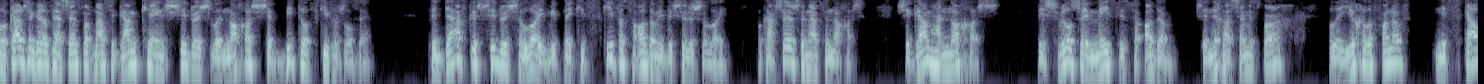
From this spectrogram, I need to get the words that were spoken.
וכאן שגר לפני השם ספר נעשה גם כן שדרי של הנחש שביטל סקיפה של זה. ודווקא שדרי שלוי, מפני כי סקיפה סעודו מבשדרי שלוי. וכך שדרי שנעשה נחש. שגם הנחש בשביל שמסיס האדם שניחה השם יסברך, וליוכל לפניו, ניסקל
